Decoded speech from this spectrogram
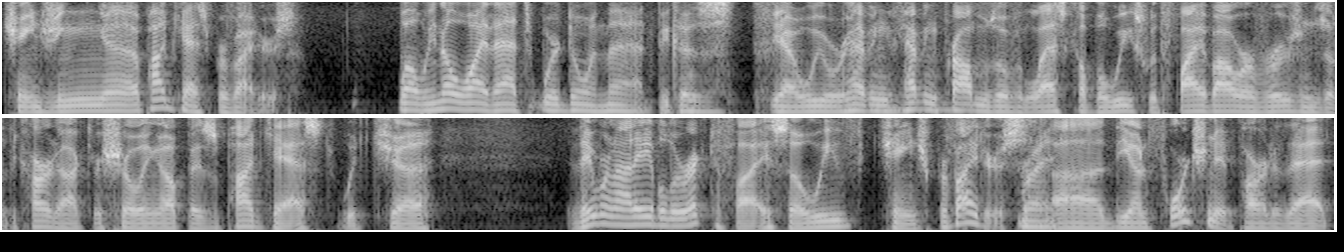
changing uh, podcast providers. Well, we know why that we're doing that because Yeah, we were having having problems over the last couple of weeks with five hour versions of the Car Doctor showing up as a podcast, which uh, they were not able to rectify. So we've changed providers. Right. Uh, the unfortunate part of that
